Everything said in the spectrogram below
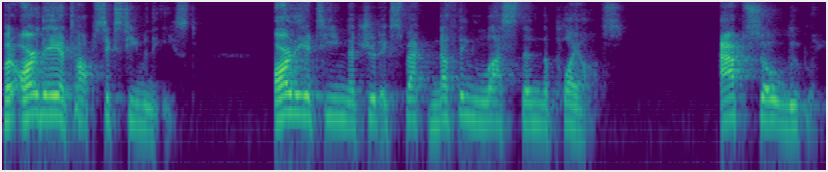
But are they a top six team in the East? Are they a team that should expect nothing less than the playoffs? Absolutely.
